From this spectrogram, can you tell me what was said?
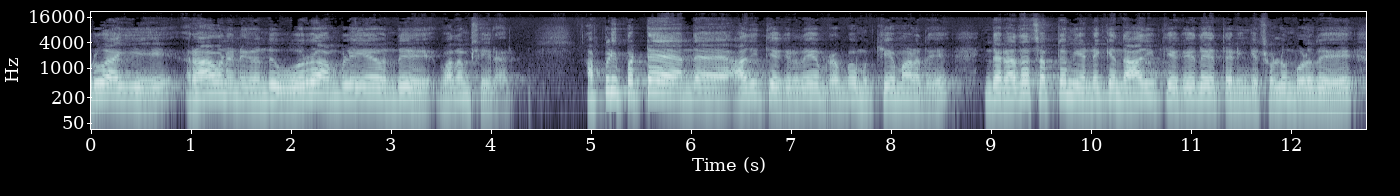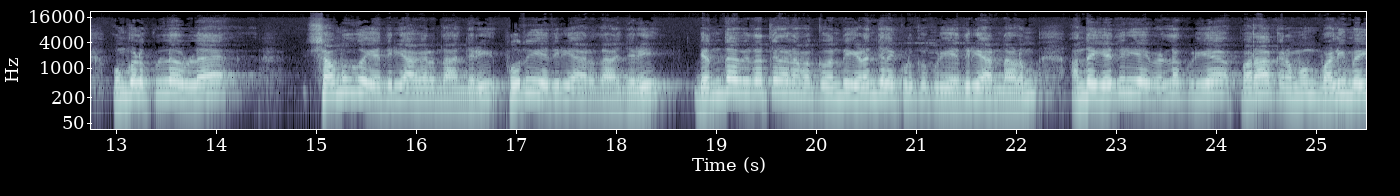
உருவாகி ராவணனை வந்து ஒரு அம்புலையே வந்து வதம் செய்கிறார் அப்படிப்பட்ட அந்த ஆதித்ய கிருதயம் ரொம்ப முக்கியமானது. இந்த ரத சப்தமி அன்னைக்கு அந்த ஆதித்ய கிருதயத்தை நீங்கள் சொல்லும் பொழுது உங்களுக்குள்ளே உள்ள சமூக எதிரியாக இருந்தாலும் சரி பொது எதிரியாக இருந்தாலும் சரி எந்த விதத்தில் நமக்கு வந்து இடைஞ்சலை கொடுக்கக்கூடிய எதிரியாக இருந்தாலும் அந்த எதிரியை வெல்லக்கூடிய பராக்கிரமும் வலிமை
